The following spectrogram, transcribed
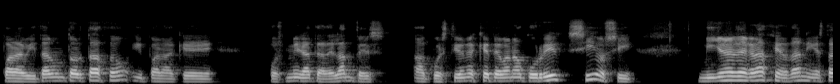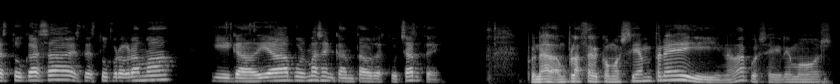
para evitar un tortazo y para que, pues mira, te adelantes a cuestiones que te van a ocurrir sí o sí. Millones de gracias, Dani. Esta es tu casa, este es tu programa y cada día pues más encantados de escucharte. Pues nada, un placer como siempre y nada, pues seguiremos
